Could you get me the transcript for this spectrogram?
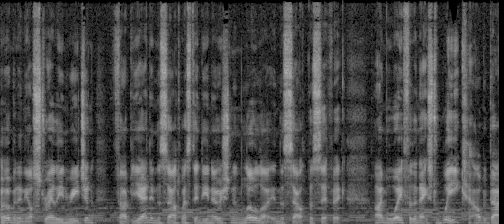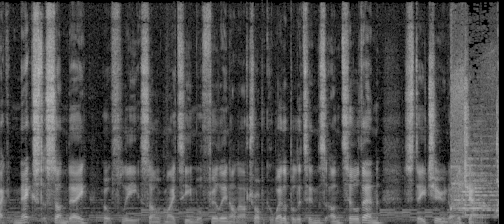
Herman in the Australian region, Fabien in the southwest Indian Ocean, and Lola in the South Pacific. I'm away for the next week. I'll be back next Sunday. Hopefully, some of my team will fill in on our tropical weather bulletins. Until then, stay tuned on the channel.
